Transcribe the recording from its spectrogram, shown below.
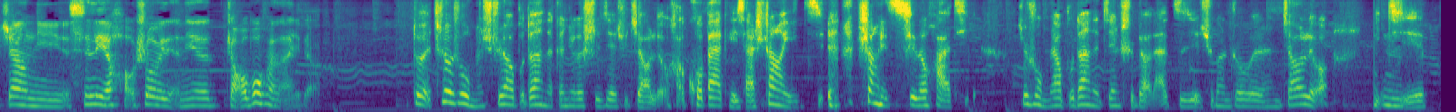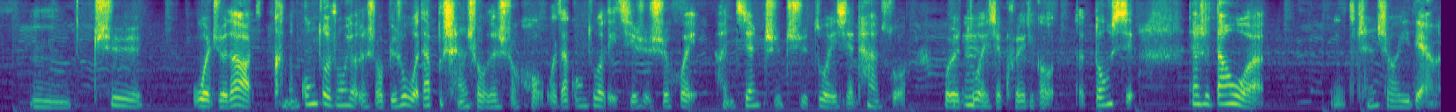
这样你心里也好受一点，你也找不回来一点。对，这就是我们需要不断的跟这个世界去交流。好，call back 一下上一集、上一期的话题，就是我们要不断的坚持表达自己，去跟周围人交流，以及嗯去。我觉得可能工作中有的时候，比如说我在不成熟的时候，我在工作里其实是会很坚持去做一些探索或者做一些 critical 的东西。但是当我成熟一点了，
